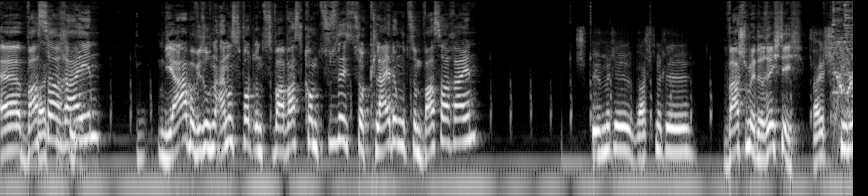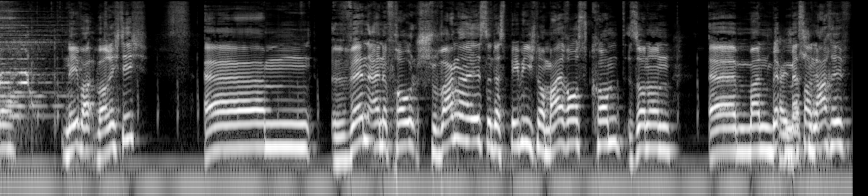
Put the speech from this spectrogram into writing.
äh, Wasser rein. Ja, aber wir suchen ein anderes Wort und zwar, was kommt zusätzlich zur Kleidung und zum Wasser rein? Spülmittel, Waschmittel, Waschmittel, richtig. Beispieler. Nee, war, war richtig. Ähm, wenn eine Frau schwanger ist und das Baby nicht normal rauskommt, sondern äh, man mit dem Messer nachhilft.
